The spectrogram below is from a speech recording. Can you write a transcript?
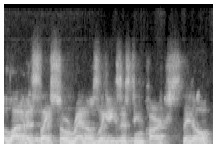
a lot of it's like so renos, like existing parks, they don't.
